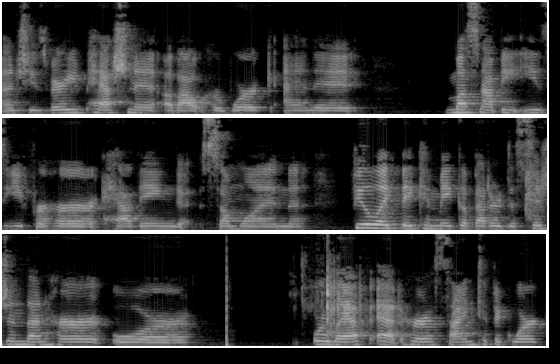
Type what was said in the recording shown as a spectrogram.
and she's very passionate about her work, and it must not be easy for her having someone feel like they can make a better decision than her or or laugh at her scientific work.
